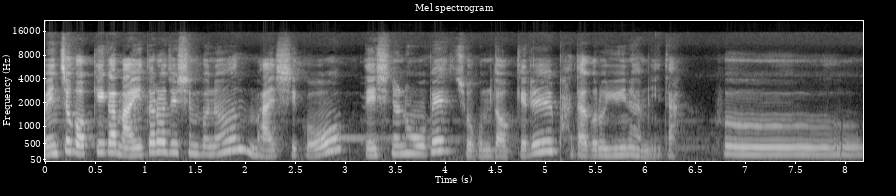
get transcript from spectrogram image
왼쪽 어깨가 많이 떨어지신 분은 마시고 내쉬는 호흡에 조금 더 어깨를 바닥으로 유인합니다. 후.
